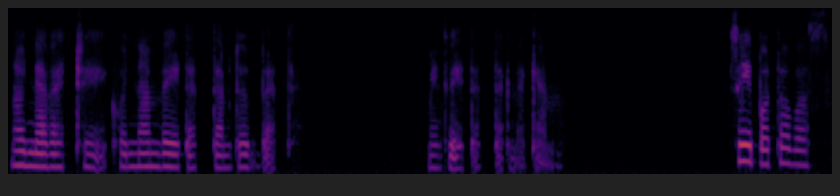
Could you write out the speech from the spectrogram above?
Nagy nevetség, hogy nem vétettem többet, mint vétettek nekem. Szép a tavasz,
